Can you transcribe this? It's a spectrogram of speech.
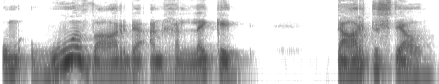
om hoë waarde aan gelykheid daar te stel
